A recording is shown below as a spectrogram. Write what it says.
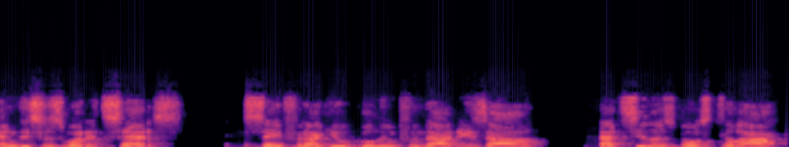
And this is what it says. Sefer HaGilgulim from the Arizal, that Silas goes till Ak.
